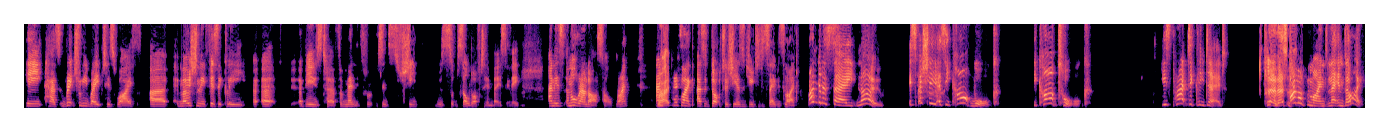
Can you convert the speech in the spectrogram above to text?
He has ritually raped his wife, uh, emotionally, physically uh, uh, abused her for, men, for since she was sold off to him, basically, and is an all-round asshole, right? And Right. it's like, as a doctor, she has a duty to save his life. I'm going to say no, especially as he can't walk, he can't talk, he's practically dead. Claire. That's I'm of the mind, let him die.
